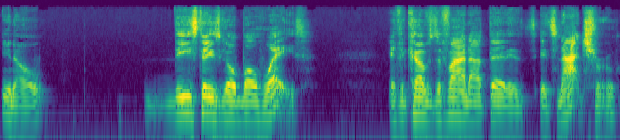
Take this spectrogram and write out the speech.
you know, these things go both ways. If it comes to find out that it's it's not true,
